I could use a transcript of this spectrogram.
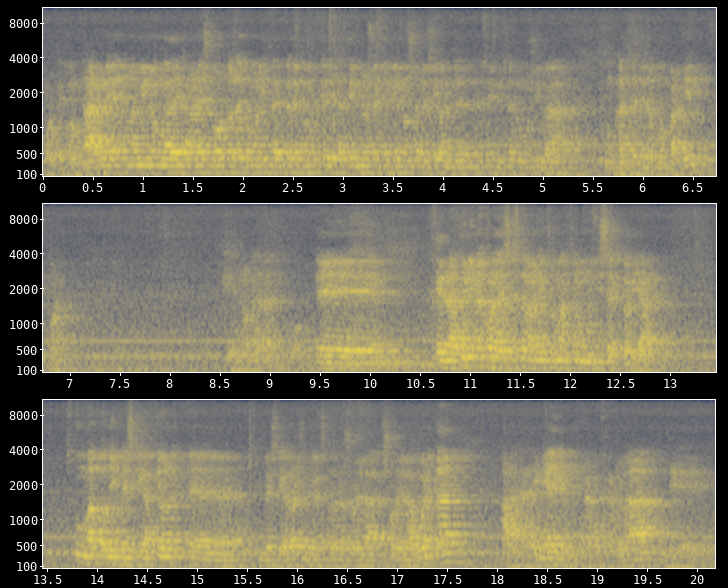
Porque contarle una milonga de canales cortos de comercialización, de comercialización no sé qué, que no sabe si va a entender, si cómo si va un cartelero compartir, bueno, que no me da tiempo. Eh, Generación y mejora del sistema de información multisectorial. Un mapa de investigación, eh, investigadores y investigadoras sobre la, sobre la huerta, a la academia y a recogerla de...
